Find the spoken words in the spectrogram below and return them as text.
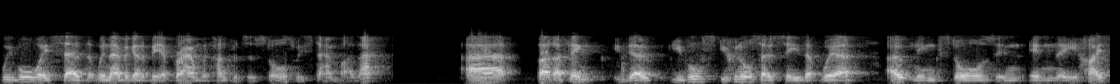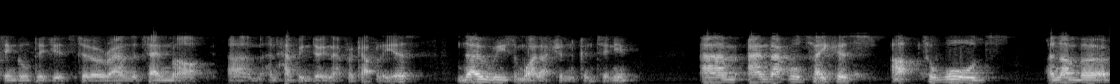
We've always said that we're never going to be a brand with hundreds of stores. We stand by that. Uh but I think you can also see that we're opening stores in the high single digits to around the 10 mark, and have been doing that for a couple of years. No reason why that shouldn't continue. Um, that will take us up towards a number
